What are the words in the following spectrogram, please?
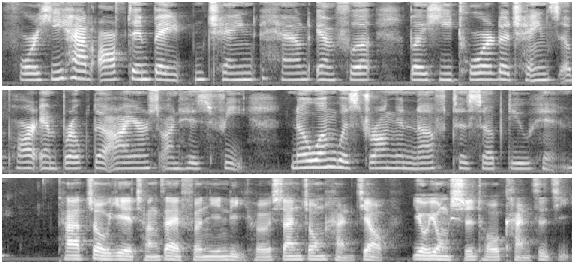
For he had often been chained hand and foot, but he tore the chains apart and broke the irons on his feet. No one was strong enough to subdue him. 他昼夜常在坟茔里和山中喊叫，又用石头砍自己。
